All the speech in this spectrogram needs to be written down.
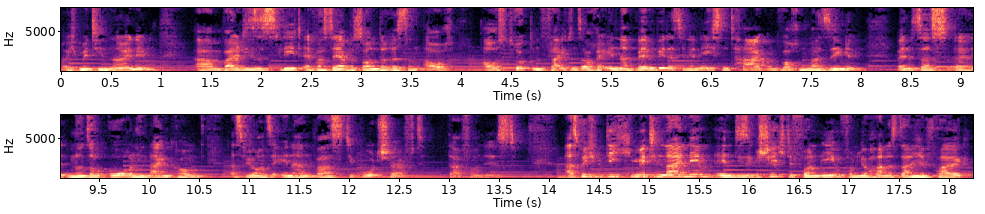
euch mit hineinnehmen, ähm, weil dieses Lied etwas sehr Besonderes dann auch ausdrückt und vielleicht uns auch erinnert, wenn wir das in den nächsten Tagen und Wochen mal singen, wenn uns das äh, in unsere Ohren hineinkommt, dass wir uns erinnern, was die Botschaft davon ist. Lass mich dich mit hineinnehmen in diese Geschichte von ihm, von Johannes Daniel Falk.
